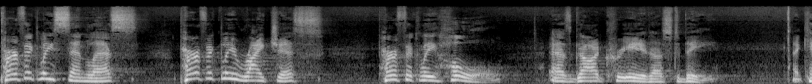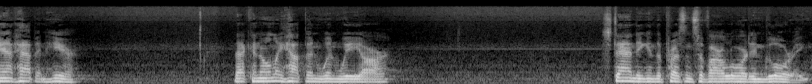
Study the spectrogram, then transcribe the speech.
Perfectly sinless, perfectly righteous, perfectly whole as God created us to be. That can't happen here. That can only happen when we are standing in the presence of our Lord in glory.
